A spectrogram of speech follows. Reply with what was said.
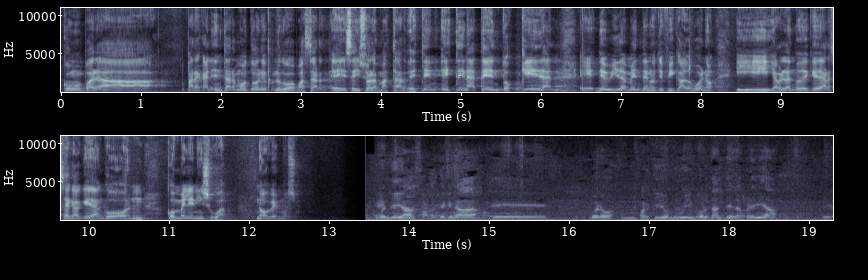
como para, para calentar motores con lo que va a pasar eh, seis horas más tarde. Estén, atentos, quedan eh, debidamente notificados. Bueno, y, hablando de quedarse, acá quedan con, con y Suba. Nos vemos. Buen día, antes que nada. Eh, bueno, un partido muy importante en la previa eh,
